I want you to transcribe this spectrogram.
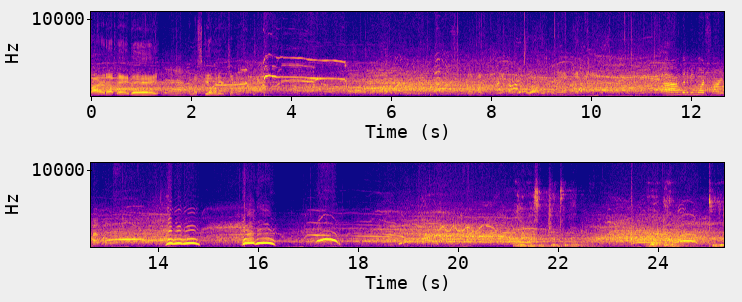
fired up, baby. Yeah. I'm gonna steal one of your chickens. I'm gonna be more sorry about this. Woo-hoo-hoo! Woo-hoo! Ladies and gentlemen, welcome to the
